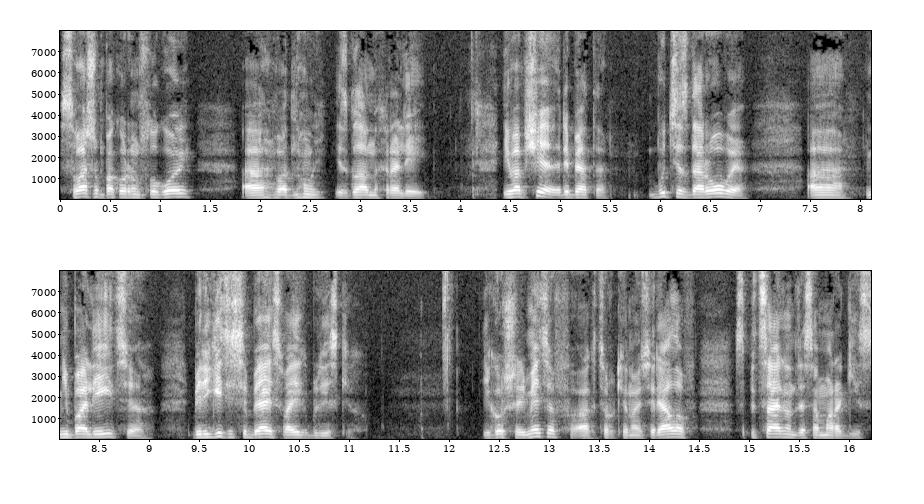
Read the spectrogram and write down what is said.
С вашим покорным слугой э, в одной из главных ролей. И вообще, ребята, будьте здоровы, э, не болейте, берегите себя и своих близких. Егор Шереметьев, актер кино и сериалов, специально для Самара ГИС.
